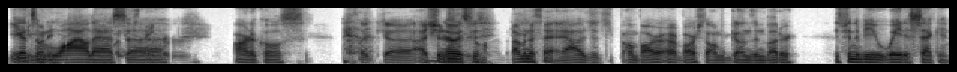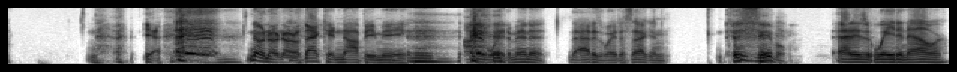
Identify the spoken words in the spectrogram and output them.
You got some wild ass uh, articles. like uh, I shouldn't. No, No, it's but I'm gonna say I was just on bar uh, Barstool. I'm guns and butter. It's going to be wait a second. yeah. No, no, no, no. That cannot be me. I'm wait a minute. That is wait a second. Two people. That is wait an hour.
